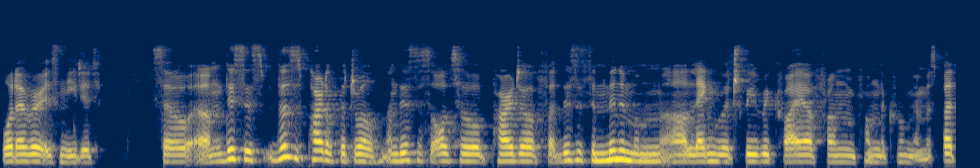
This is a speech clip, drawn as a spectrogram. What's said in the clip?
whatever is needed. So um, this is this is part of the drill, and this is also part of uh, this is the minimum uh, language we require from from the crew members. But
